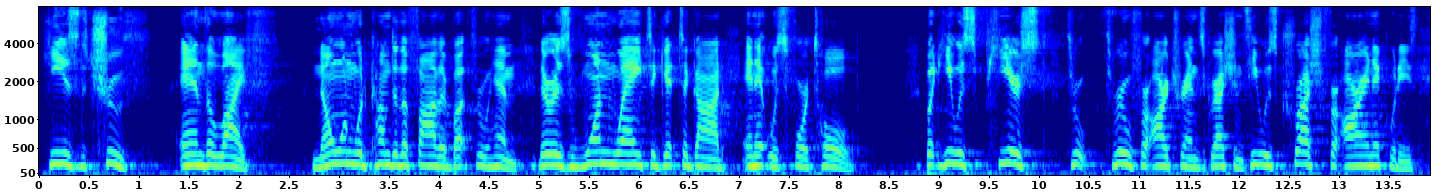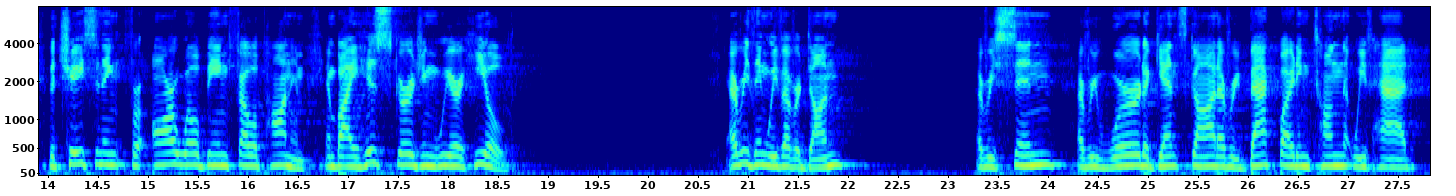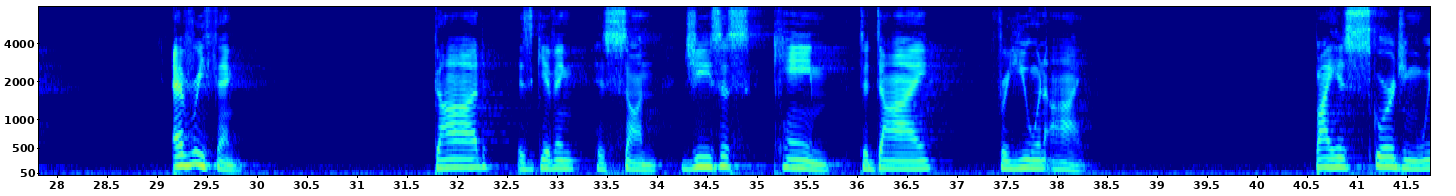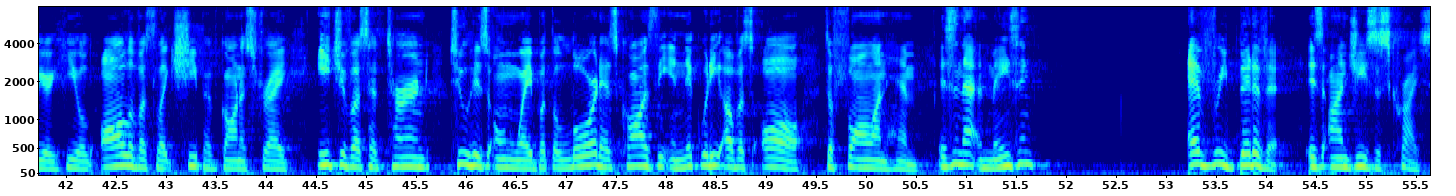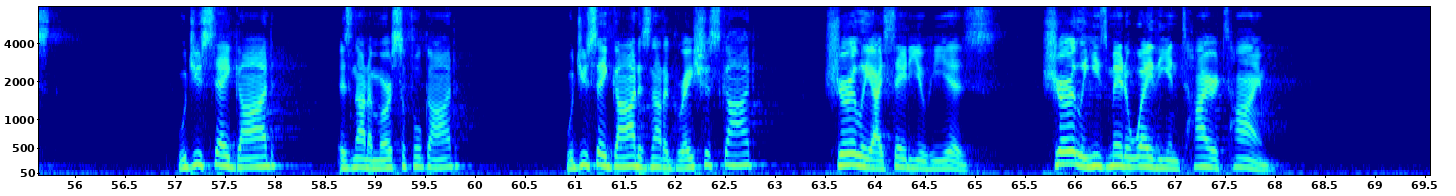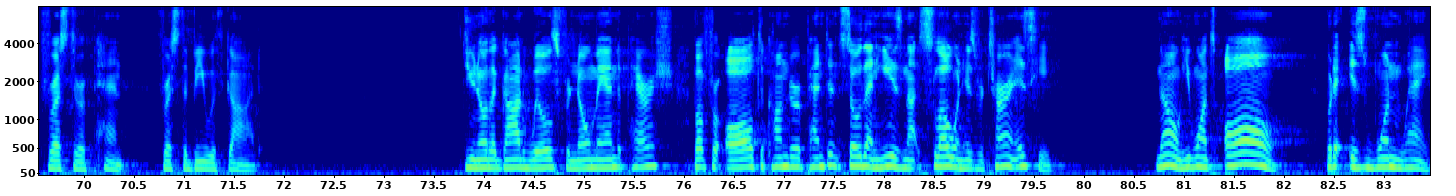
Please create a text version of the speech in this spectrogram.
He is the truth and the life. No one would come to the Father but through him. There is one way to get to God, and it was foretold. But he was pierced through, through for our transgressions. He was crushed for our iniquities. The chastening for our well being fell upon him, and by his scourging we are healed. Everything we've ever done, every sin, every word against God, every backbiting tongue that we've had, everything, God is giving his Son. Jesus came to die for you and I. By his scourging, we are healed. All of us, like sheep, have gone astray. Each of us have turned to his own way, but the Lord has caused the iniquity of us all to fall on him. Isn't that amazing? Every bit of it is on Jesus Christ. Would you say God is not a merciful God? Would you say God is not a gracious God? Surely I say to you, he is. Surely he's made a way the entire time for us to repent for us to be with God. Do you know that God wills for no man to perish, but for all to come to repentance? So then, he is not slow in his return, is he? No, he wants all, but it is one way.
